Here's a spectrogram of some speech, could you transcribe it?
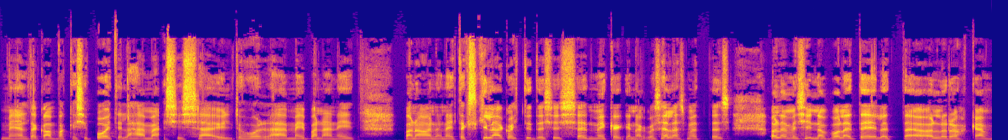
nii-öelda kambakesi poodi läheme, siis äh, üldjuhul me ei pane neid banaane näiteks kilekottide sisse, et me ikkagi nagu selles mõttes oleme sinnapoole teel, et olla rohkem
